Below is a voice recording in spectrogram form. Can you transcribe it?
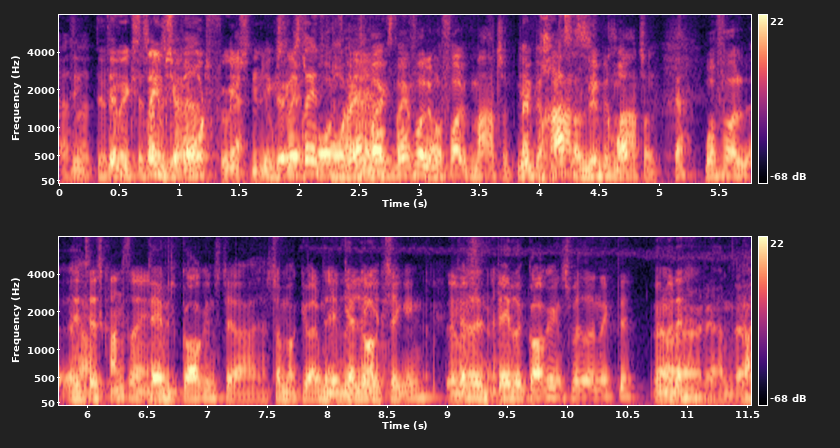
Altså, det- Det er jo ekstrem det sport, Ja, følelsen. det er jo. ekstrem ekstrem sport. sport, Ja, ja. ja. Ekstrem Hvorfor løber folk maraton? Det er presser at løbe et maraton. Ja. Hvorfor Det er grænser af. David Goggins der, som har gjort David galninge ting, ikke? Er hedder David Goggins, hvad hedder han ikke det? Hvem er det? Ja, det er ham der.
